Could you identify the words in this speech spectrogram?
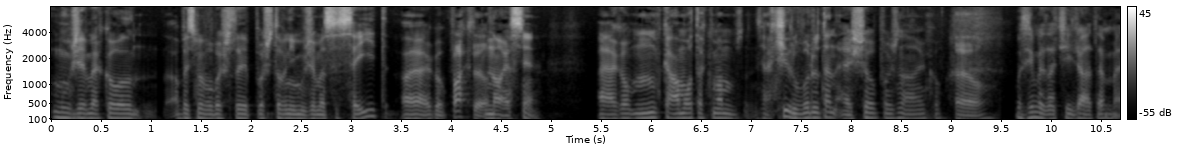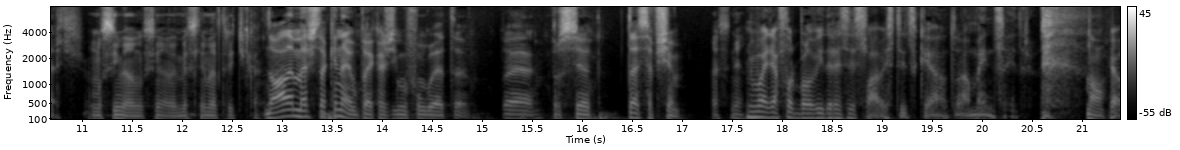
můžeme jako, aby jsme obešli poštovní, můžeme se sejít? A jako, Fakt jo? No jasně. A já jako, mm, kámo, tak mám nějaký důvodu ten e-shop možná. Jako. Jo. Musíme začít dělat ten merch. Musíme, musíme, vymyslíme trička. No ale merch taky ne úplně každému funguje, to, to je prostě, to je se vším. Jasně. Máme fotbalový dresy slavistické a to máme insider. No. jo.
